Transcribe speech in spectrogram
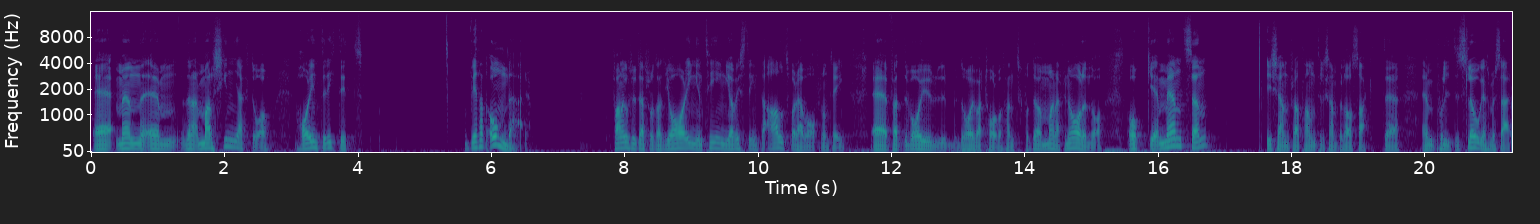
Eh, men ehm, den här Marciniak då, har inte riktigt vetat om det här. För han har gått ut efteråt att jag har ingenting, jag visste inte alls vad det här var för någonting. Eh, för att det var ju, det har ju varit tal om att han inte ska få döma den här finalen då. Och eh, Mentsen är känd för att han till exempel har sagt eh, en politisk slogan som är så här.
